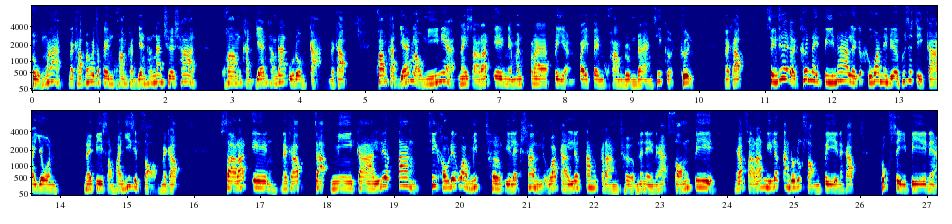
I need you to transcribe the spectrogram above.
สูงมากนะครับ ไม่ว่าจะเป็นความขัดแย้งทางด้านเชื้อชาติ ความขัดแย้งทางด้านอุดมการณ์นะครับ ความขัดแย้งเหล่านี้เนี่ยในสหรัฐเองเนี่ยมันแปรเปลี่ยนไปเป็นความรุนแรงที่เกิดขึ้นนะครับ สิ่งที่จะเกิดขึ้นในปีหน้าเลยก็คือว่าในเดือนพฤศจิกายนในปี 2022 นะครับสหรัฐเองนะครับจะมีการเลือกตั้งที่เขาเรียกว่า mid term election หรือว่าการเลือกตั้งกลางเทอมนั่นเองนะฮะสองปีนะครับสหรัฐมีเลือกตั้งทุกๆ2ปีนะครับ ทุก 4 ปีเนี่ย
